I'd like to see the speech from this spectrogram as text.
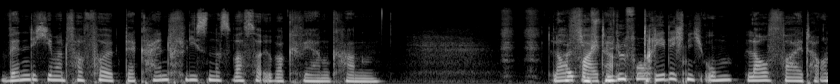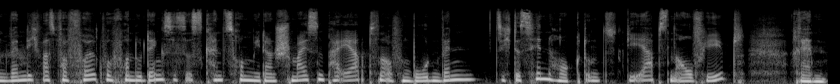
wenn dich jemand verfolgt, der kein fließendes Wasser überqueren kann, lauf Halt weiter. Dreh dich nicht um, lauf weiter. Und wenn dich was verfolgt, wovon du denkst, es ist kein Zombie, dann schmeiß ein paar Erbsen auf den Boden. Wenn sich das hinhockt und die Erbsen aufhebt, renn.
